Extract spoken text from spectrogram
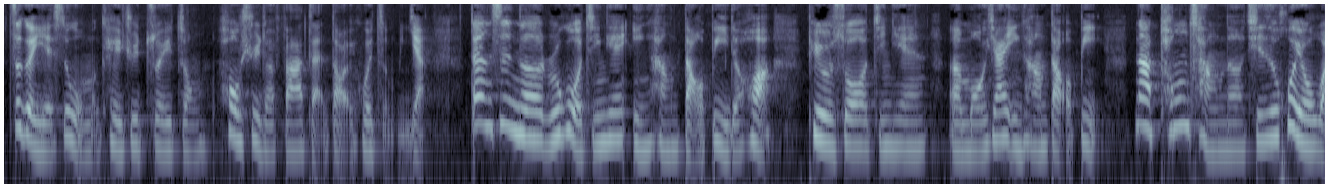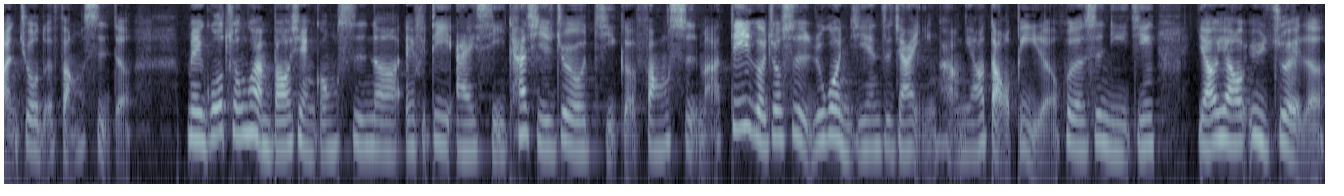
这个也是我们可以去追踪后续的发展到底会怎么样。但是呢，如果今天银行倒闭的话，譬如说今天呃某一家银行倒闭，那通常呢，其实会有挽救的方式的。美国存款保险公司呢，FDIC，它其实就有几个方式嘛。第一个就是，如果你今天这家银行你要倒闭了，或者是你已经摇摇欲坠了，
